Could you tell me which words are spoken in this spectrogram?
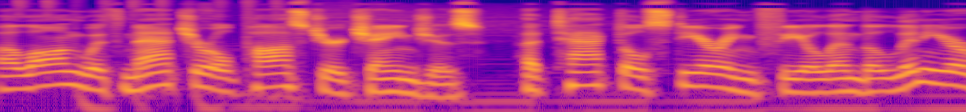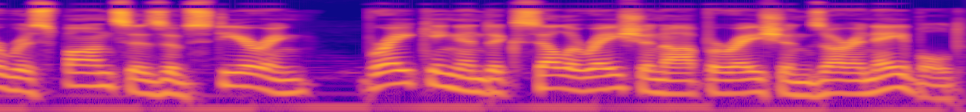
along with natural posture changes, a tactile steering feel and the linear responses of steering, braking and acceleration operations are enabled.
